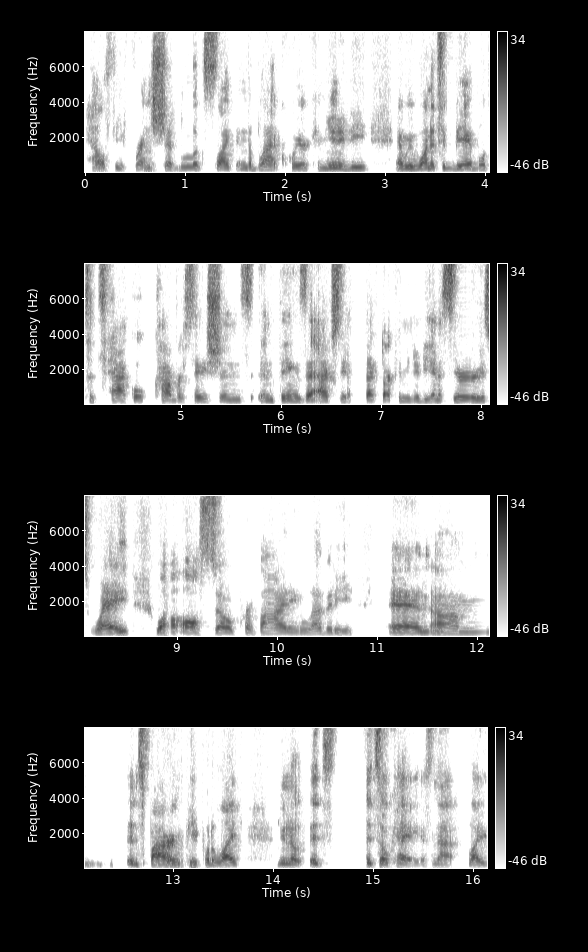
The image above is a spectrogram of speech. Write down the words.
healthy friendship looks like in the Black queer community. And we wanted to be able to tackle conversations and things that actually affect our community in a serious way while also providing levity and mm-hmm. um, inspiring people to like, you know, it's it's okay. It's not like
